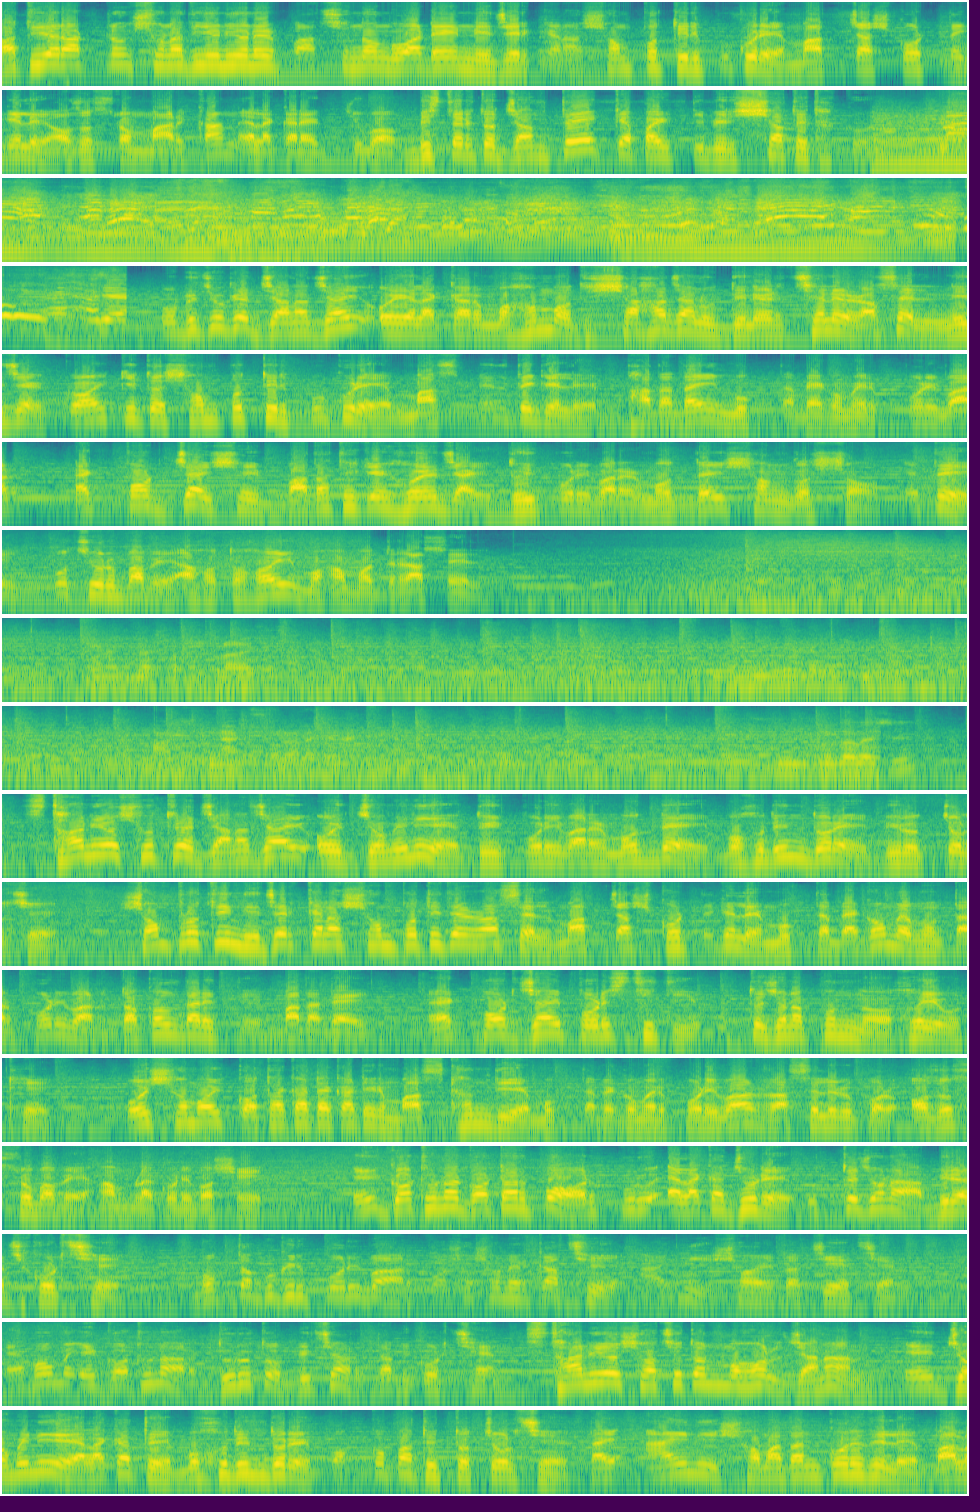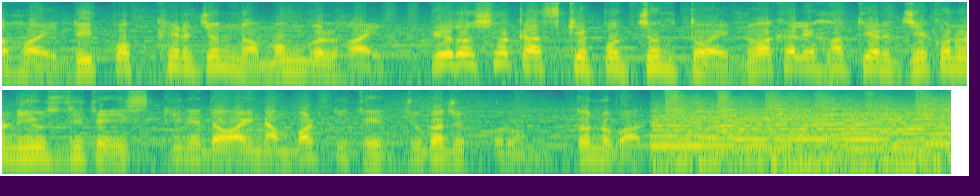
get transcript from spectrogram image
হাতিয়ার আট নং সোনাদি ইউনিয়নের পাঁচ নং ওয়ার্ডে নিজের কেনা সম্পত্তির পুকুরে মাছ চাষ করতে গেলে অজস্র মারখান এলাকার এক যুবক। বিস্তারিত জানতে ক্যাপাই টিভির সাথে থাকুন। অভিযোগে জানা যায় ওই এলাকার মোহাম্মদ শাহজাহান উদ্দিনের ছেলে রাসেল নিজের ক্রয়কৃত সম্পত্তির পুকুরে মাছ ফেলতে গেলে বাধা দেয় মুক্তা বেগমের পরিবার। এক পর্যায়ে সেই বাধা থেকে হয়ে যায় দুই পরিবারের মধ্যেই সংঘর্ষ। এতে প্রচুরভাবে আহত হয় মোহাম্মদ রাসেল। অনেকগুলো স্থানীয় সূত্রে জানা যায়, ওই জমি নিয়ে দুই পরিবারের মধ্যে বহুদিন ধরে বিরোধ চলছে। সম্প্রতি নিজের কেনা সম্পত্তিতে রাসেল মাছ চাষ করতে গেলে মুক্তা বেগম এবং তার পরিবার দখলদারিত্বে বাধা দেয়। এক পর্যায়ে পরিস্থিতি উত্তেজনাপূর্ণ হয়ে ওঠে। ওই সময় কথা কাটাকাটির মাঝখান দিয়ে মুক্তা বেগমের পরিবার রাসেলের উপর অজস্রভাবে হামলা করে বসে। এই ঘটনা ঘটার পর পুরো এলাকা জুড়ে উত্তেজনা বিরাজ করছে। ভুক্তভোগীর পরিবার প্রশাসনের কাছে আইনি সহায়তা চেয়েছেন এবং এই ঘটনার দ্রুত বিচার দাবি করছেন। স্থানীয় সচেতন মহল জানান, এই জমি নিয়ে এলাকাতে বহুদিন ধরে পক্ষপাতিত্ব চলছে, তাই আইনি সমাধান করে দিলে ভালো হয়, দুই পক্ষের জন্য মঙ্গল হয়। প্রিয় দর্শক, আজকে পর্যন্ত নোয়াখালী হাতিয়ার যে কোনো নিউজ দিতে স্ক্রিনে দেওয়া এই নাম্বারটিতে যোগাযোগ করুন। ধন্যবাদ।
